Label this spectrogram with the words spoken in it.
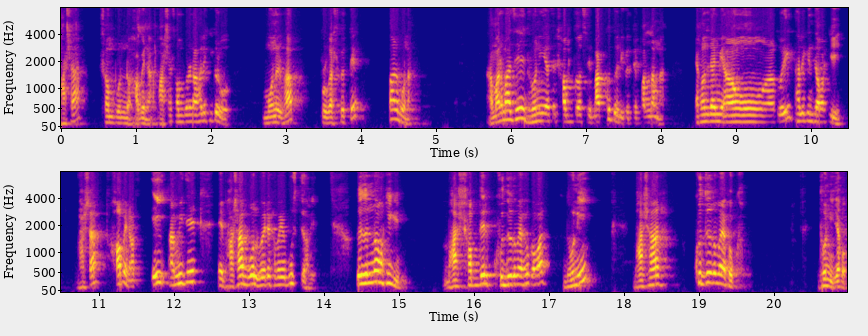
ভাষা সম্পূর্ণ হবে না। ভাষা সম্পূর্ণ না হলে কি করব? মনের ভাব প্রকাশ করতে পারব না। আমার মাঝে ধ্বনি আছে, শব্দ আছে, বাক্য তৈরি করতে পারলাম না। এখন যদি আমি করি, তাহলে কিন্তু আমার কি ভাষা হবে না? এই আমি যে ভাষা বলব, এটা সবাই বুঝতে হবে। ওই জন্য কি শব্দের ক্ষুদ্রতম একক আমার ধ্বনি, ভাষার ক্ষুদ্রতম একক ধ্বনি। দেখো,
